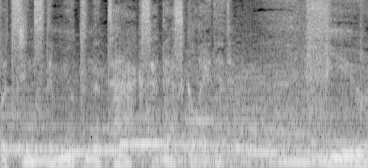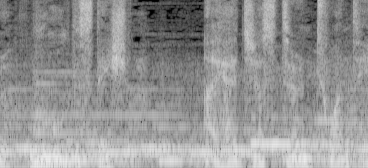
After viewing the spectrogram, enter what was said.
But since the mutant attacks had escalated, fear ruled the station. I had just turned 20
